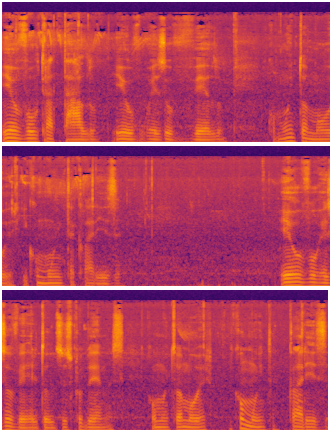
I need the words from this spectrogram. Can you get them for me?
eu vou tratá-lo, eu vou resolvê-lo com muito amor e com muita clareza. Eu vou resolver todos os problemas com muito amor e com muita clareza.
